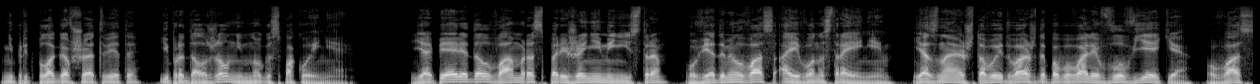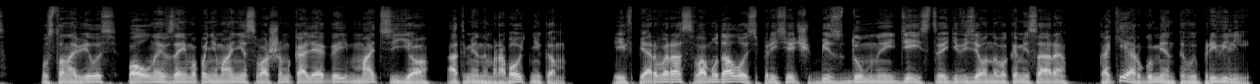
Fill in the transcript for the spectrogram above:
не предполагавшую ответа, и продолжал немного спокойнее. «Я передал вам распоряжение министра, уведомил вас о его настроении. Я знаю, что вы дважды побывали в Лувьеке. У вас установилось полное взаимопонимание с вашим коллегой Матьё, отменным работником, и в первый раз вам удалось пресечь бездумные действия дивизионного комиссара. Какие аргументы вы привели?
